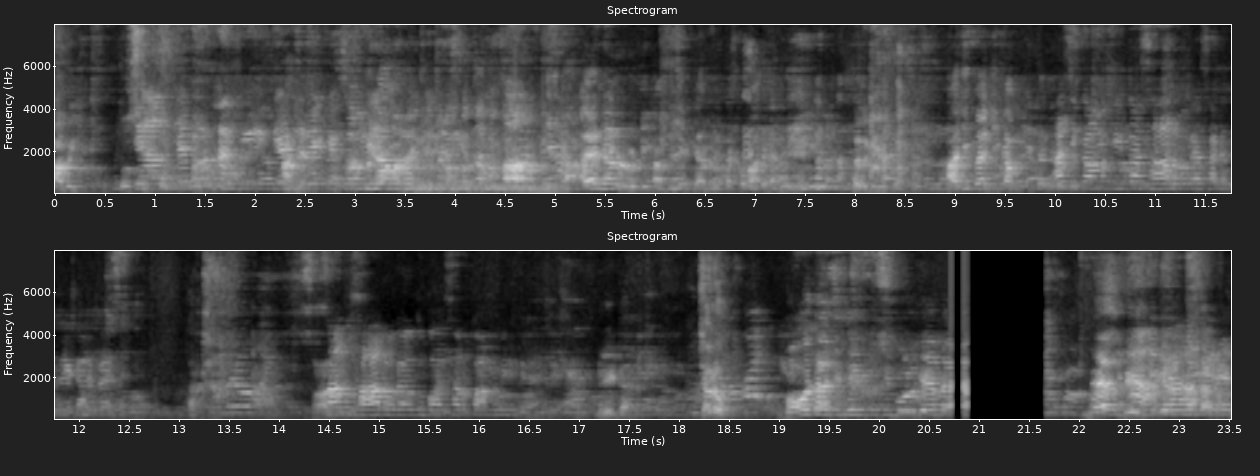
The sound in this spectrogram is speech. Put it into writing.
ਹਾਂ ਕੰਮ ਤੁਸੀਂ ਹੋ ਇਹਨਾਂ ਨੂੰ ਰੋਟੀ ਖਾਦੀ ਹੈ ਕੈਮਰੇ ਤੱਕ ਬਾਤ ਕਰ ਰਹੀ ਹੈ। ਬਲਗੀਰ ਕੌਰ ਹਾਂਜੀ ਭੈਣ ਜੀ ਕੰਮ ਕੀਤਾ ਨਹੀਂ? ਅਸੀਂ ਕੰਮ ਕੀਤਾ ਸਾਲ ਹੋ ਗਿਆ ਸਾਡੇ ਨਰੇਗਾ ਦੇ ਪੈਸੇ ਅੱਛਾ। ਸਾਲ ਸਾਨੂੰ ਸਾਲ ਹੋ ਗਿਆ ਉਸ ਤੋਂ ਬਾਅਦ ਸਾਨੂੰ ਕੰਮ ਵੀ ਨਹੀਂ ਮਿਲਿਆ ਨਰੇਗਾ ਚਲੋ ਬਹੁਤ ਆ ਜਿੰਨੇ ਵੀ ਤੁਸੀਂ ਬੋਲ ਗਏ ਮੈਂ ਮੈਂ ਬੇਨਤੀ ਕਰਾਂਗਾ ਤੁਹਾਨੂੰ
